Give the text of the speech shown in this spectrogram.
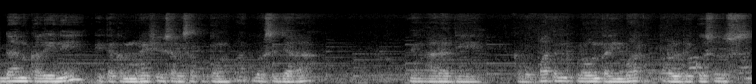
Dan kali ini kita akan mereview salah satu tempat bersejarah Yang ada di Kabupaten Kepulauan Tanimbar Terlebih khusus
